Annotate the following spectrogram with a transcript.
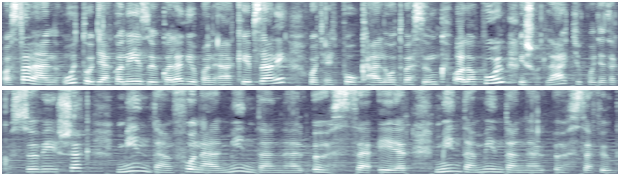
azt talán úgy tudják a nézők a legjobban elképzelni, hogy egy pókhálót veszünk alapul, és ott látjuk, hogy ezek a szövések minden fonál mindennel összeér, minden mindennel összefügg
